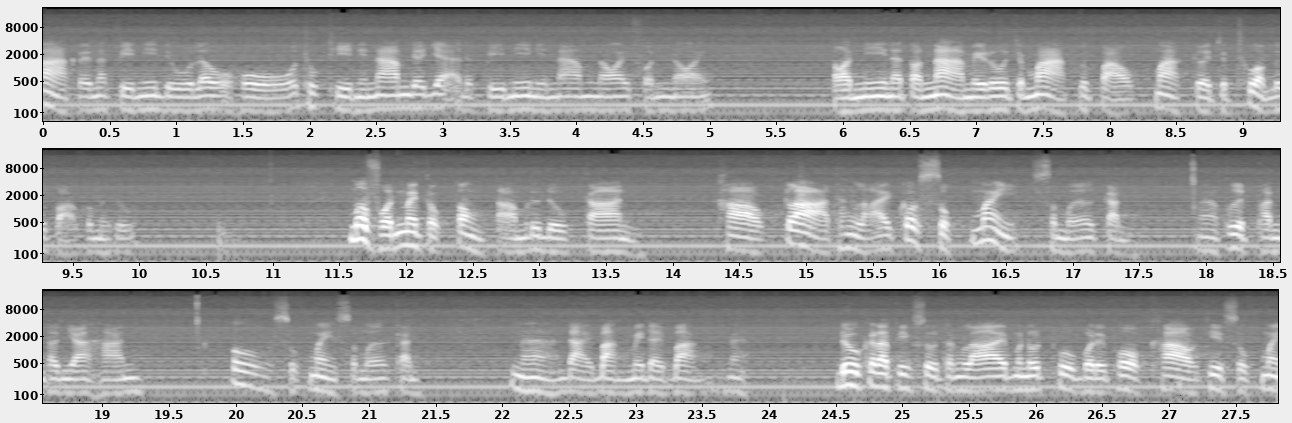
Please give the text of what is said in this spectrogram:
มากเลยนะ ปีนี้ดูแล้วโอ้โห ทุกทีนี่น้ำเยอะแยะแต่ปีนี้นี่น้ำน้อยฝนน้อย ตอนนี้นะตอนหน้าไม่รู้จะมากหรือเปล่า มากเกิดจะท่วมหรือเปล่าก็ไม่รู้ เมื่อฝนไม่ตกต้องตามฤดูกาลข้าวกล้าทั้งหลายก็สุกไม่เสมอกันพืชพันธุ์ธัญญาหาร โอ้สุกไม่เสมอกันนะได้บ้างไม่ได้บ้างนะดูกระภิกษุทั้งหลายมนุษย์ผู้บริโภคข้าวที่สุกไม่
